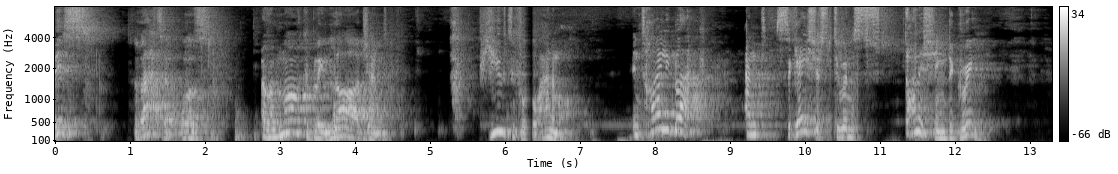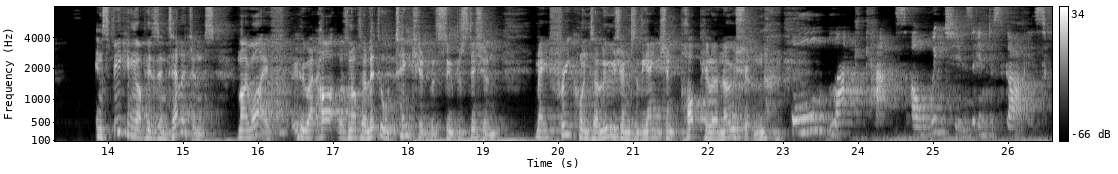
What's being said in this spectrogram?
This latter was a remarkably large and beautiful animal, entirely black and sagacious to an astonishing degree. In speaking of his intelligence, my wife, who at heart was not a little tinctured with superstition, made frequent allusion to the ancient popular notion All black cats are witches in disguise.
